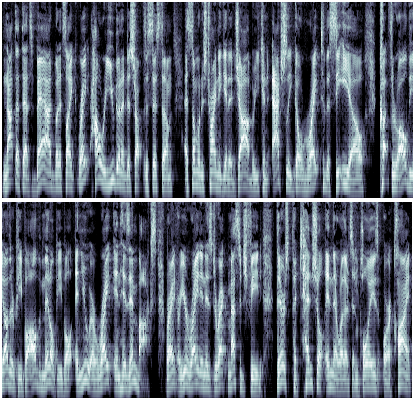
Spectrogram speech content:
Not that that's bad, but it's like, right? How are you going to disrupt the system as someone who's trying to get a job where you can actually go right to the CEO, cut through all the other people, all the middle people, and you are right in his inbox, right? Or you're right in his direct message feed. There's potential in there, whether it's employees or a client,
